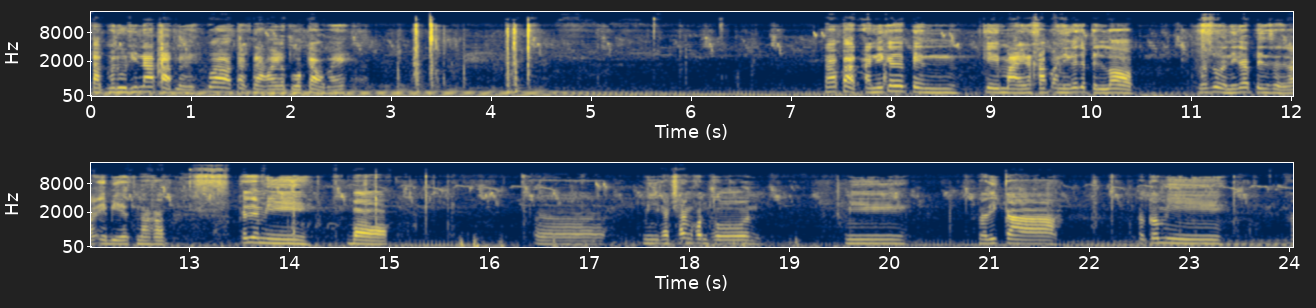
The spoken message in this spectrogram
ตัดมาดูที่หน้าตัดเลยว่าแตกต่างอะไรกับตัวเก่าไหมหน้าปัดอันนี้ก็จะเป็นเกมไม้นะครับ อันนี้ก็จะเป็นรอบ แล้วส่วนนี้ก็เป็นสัญลักษณ์ ABS นะครับ ก็จะมีบอกออมี traction control มีนาฬิกา แล้วก็มีอ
